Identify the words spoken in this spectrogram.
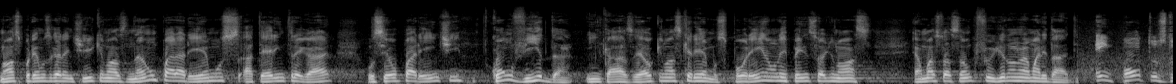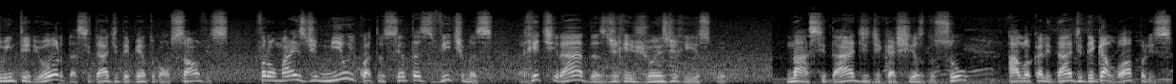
Nós podemos garantir que nós não pararemos até entregar o seu parente com vida em casa. É o que nós queremos, porém não depende só de nós. É uma situação que fugiu da normalidade. Em pontos do interior da cidade de Bento Gonçalves, foram mais de 1.400 vítimas retiradas de regiões de risco. Na cidade de Caxias do Sul, a localidade de Galópolis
